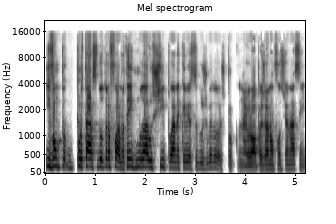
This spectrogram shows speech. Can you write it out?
e vão portar-se de outra forma. Têm que mudar o chip lá na cabeça dos jogadores, porque na Europa já não funciona assim.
